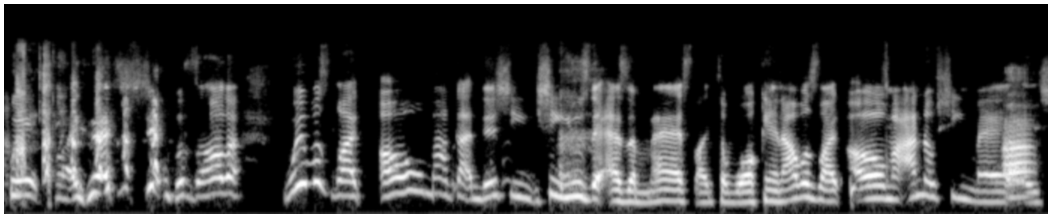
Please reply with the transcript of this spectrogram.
quick. Like that shit was all up. We was like, oh my god. Then she she used it as a mask, like to walk in. I was like, oh my, I know she mad as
